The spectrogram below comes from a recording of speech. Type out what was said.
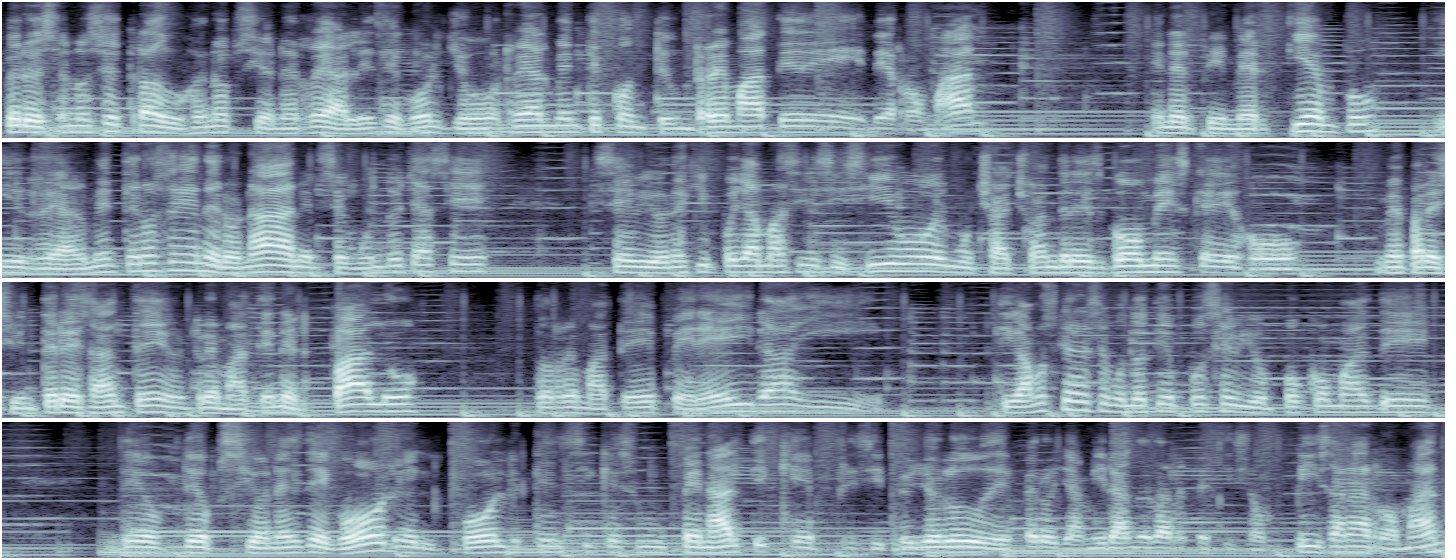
pero eso no se tradujo en opciones reales de gol. Yo realmente conté un remate de, Román en el primer tiempo y realmente no se generó nada. En el segundo ya se, se vio un equipo ya más incisivo, el muchacho Andrés Gómez que dejó, me pareció interesante, un remate en el palo, otro remate de Pereira y digamos que en el segundo tiempo se vio un poco más de, de, opciones de gol, el gol que sí que es un penalti que en principio yo lo dudé, pero ya mirando la repetición pisan a Román,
